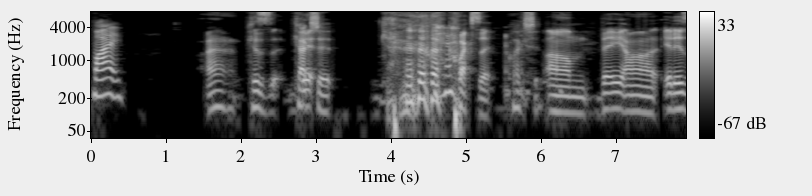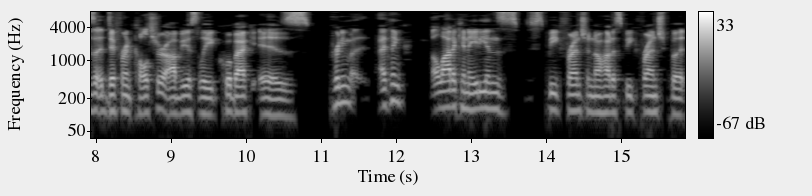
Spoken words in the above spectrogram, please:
Why? because Quexit. Quexit. Quexit. Um, they uh, it is a different culture. Obviously, Quebec is pretty much. I think a lot of Canadians speak French and know how to speak French, but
